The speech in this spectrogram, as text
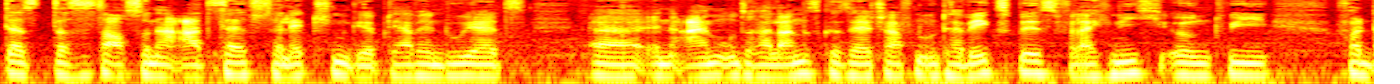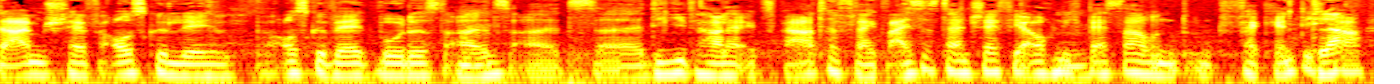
dass, dass es da auch so eine Art Self-Selection gibt. Ja, wenn du jetzt äh, in einem unserer Landesgesellschaften unterwegs bist, vielleicht nicht irgendwie von deinem Chef ausgewählt wurdest mhm. als, als äh, digitaler Experte, vielleicht weiß es dein Chef ja auch nicht mhm. besser und, und verkennt dich Klar. da.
